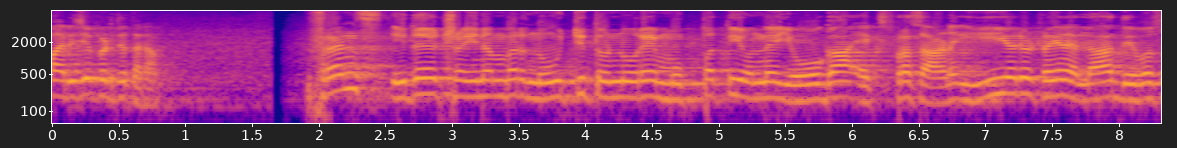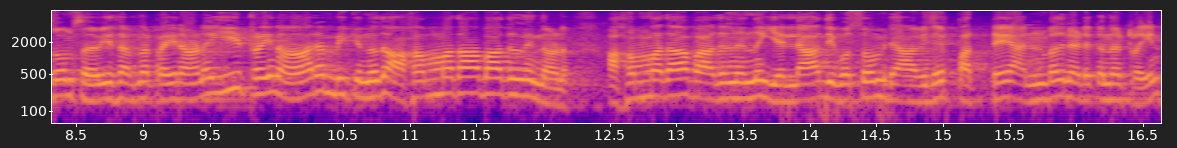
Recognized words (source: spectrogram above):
പരിചയപ്പെടുത്തി തരാം. ഫ്രണ്ട്സ് ഇത് ട്രെയിൻ നമ്പർ നൂറ്റി തൊണ്ണൂറ് മുപ്പത്തി ഒന്ന് യോഗ എക്സ്പ്രസ് ആണ്. ഈ ഒരു ട്രെയിൻ എല്ലാ ദിവസവും സർവീസ് നടത്തുന്ന ട്രെയിനാണ് ഈ ട്രെയിൻ ആരംഭിക്കുന്നത് അഹമ്മദാബാദിൽ നിന്നാണ്. അഹമ്മദാബാദിൽ നിന്ന് എല്ലാ ദിവസവും രാവിലെ പത്ത് അൻപതിന് എടുക്കുന്ന ട്രെയിൻ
